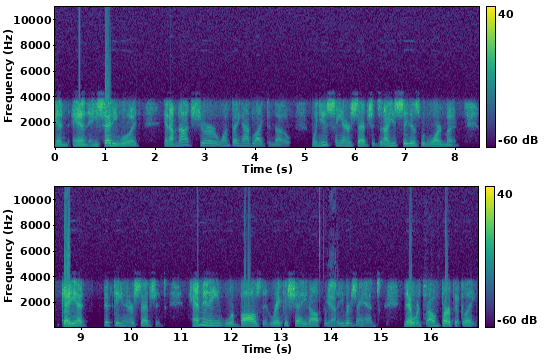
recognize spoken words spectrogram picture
And, and he said he would. And I'm not sure. One thing I'd like to know when you see interceptions, and I used to see this with Warren Moon. Okay, he had 15 interceptions. How many were balls that ricocheted off receivers' yeah. hands that were thrown perfectly?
